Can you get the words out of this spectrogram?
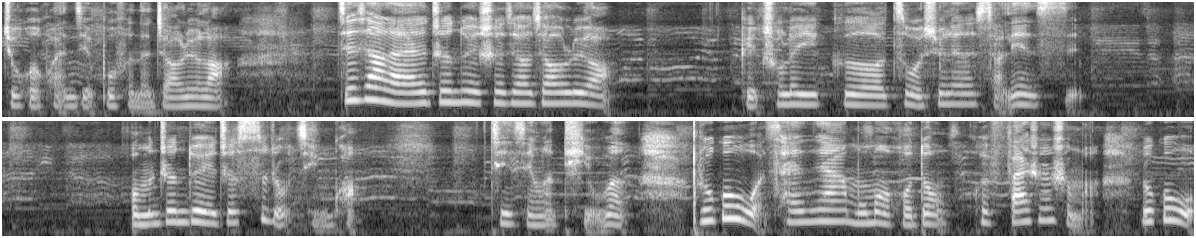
就会缓解部分的焦虑了。接下来针对社交焦虑哦，给出了一个自我训练的小练习。我们针对这四种情况进行了提问：如果我参加某某活动会发生什么？如果我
